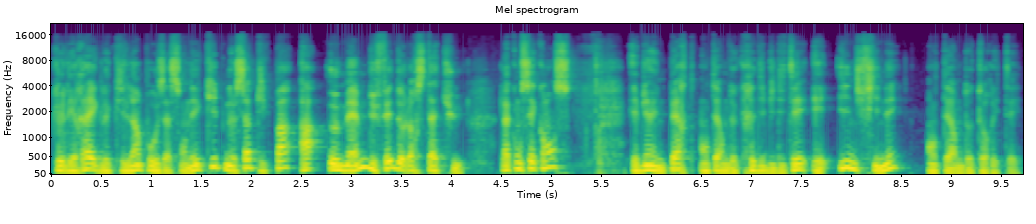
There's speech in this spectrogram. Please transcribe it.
que les règles qu'il impose à son équipe ne s'appliquent pas à eux-mêmes du fait de leur statut. La conséquence? Eh bien une perte en termes de crédibilité et in fine en termes d'autorité.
